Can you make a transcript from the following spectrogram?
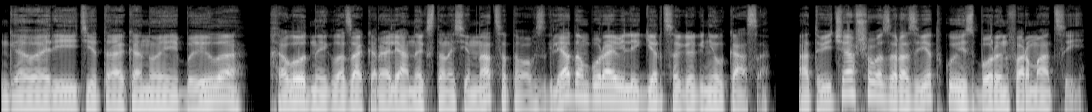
«Говорите, так оно и было?» Холодные глаза короля Некстона XVII взглядом буравили герцога Гнилкаса, отвечавшего за разведку и сбор информации.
